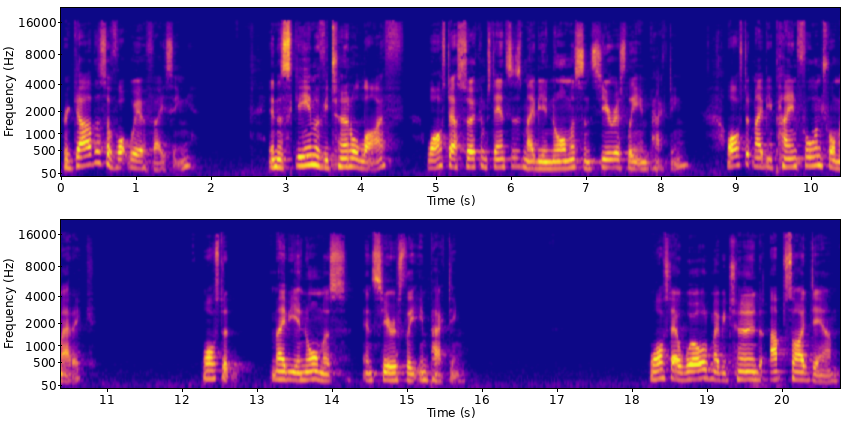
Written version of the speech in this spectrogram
Regardless of what we are facing, in the scheme of eternal life, whilst our circumstances may be enormous and seriously impacting, whilst it may be painful and traumatic, whilst it may be enormous and seriously impacting, whilst our world may be turned upside down,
